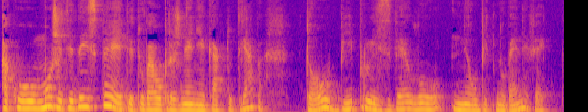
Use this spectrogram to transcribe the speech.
Ако можете да изпеете това упражнение както трябва, то би произвело необикновен ефект.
